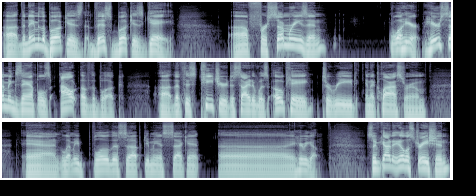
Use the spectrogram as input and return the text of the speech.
Uh, the name of the book is This Book is Gay. Uh, for some reason, well, here, here's some examples out of the book uh, that this teacher decided was okay to read in a classroom. And let me blow this up. Give me a second. Uh, here we go. So you've got an illustration,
